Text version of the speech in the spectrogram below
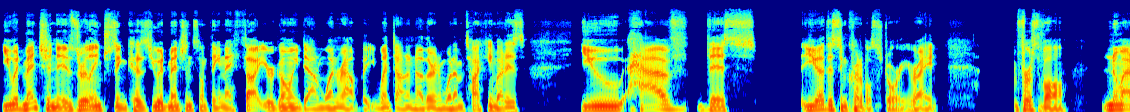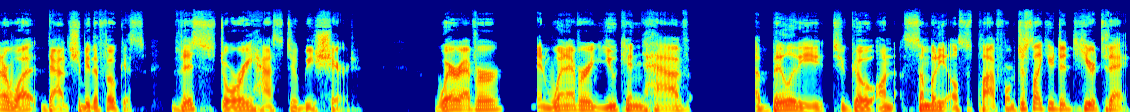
you had mentioned it was really interesting because you had mentioned something and I thought you were going down one route, but you went down another. And what I'm talking about is you have this you have this incredible story, right? First of all, no matter what, that should be the focus. This story has to be shared. Wherever and whenever you can have ability to go on somebody else's platform, just like you did here today.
